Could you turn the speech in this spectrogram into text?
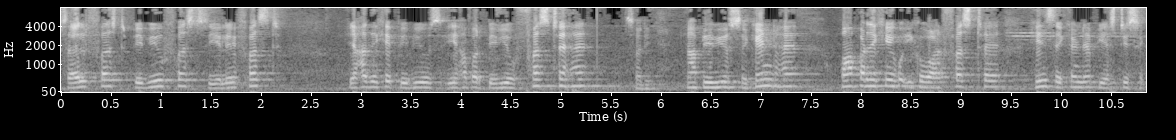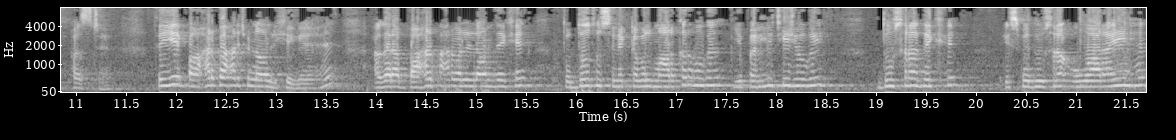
Sal first PBU first CLA first यहाँ देखिए पीबीयू यहाँ पर पीबीयू फ़र्स्ट है। सॉरी यहाँ पीबीयू सेकेंड है। वहाँ पर देखिए इकोवार फ़र्स्ट है हिंद सेकंड है पीएसटी फ़र्स्ट है। तो ये बाहर बाहर जो नाम लिखे गए हैं, अगर आप बाहर बाहर वाले नाम देखें तो दो तो सिलेक्टेबल मार्कर हो गए, ये पहली चीज़ हो गई। दूसरा देखें, इसमें दूसरा ओ है,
